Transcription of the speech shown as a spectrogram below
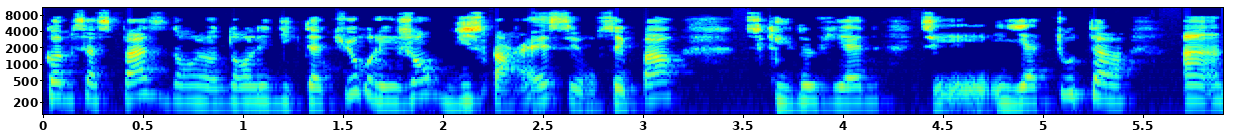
comme ça se passe dans, dans les dictatures où les gens disparaissent et on ne sait pas ce qu'ils deviennent. Il y a tout un, un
